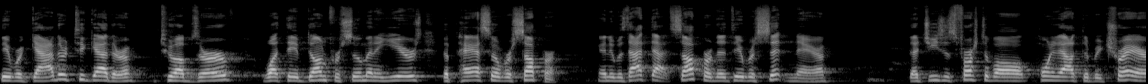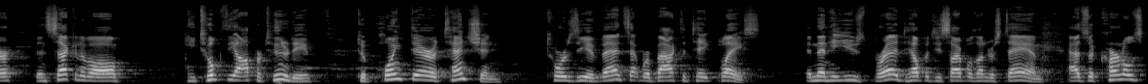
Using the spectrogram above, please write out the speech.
they were gathered together to observe what they've done for so many years, the Passover supper. And it was at that supper that they were sitting there that Jesus, first of all, pointed out the betrayer. Then, second of all, he took the opportunity to point their attention towards the events that were about to take place. And then he used bread to help his disciples understand as the kernels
